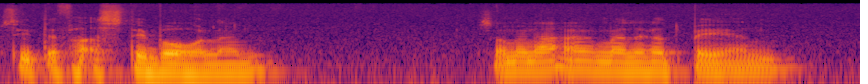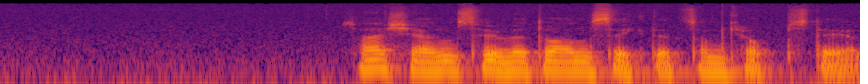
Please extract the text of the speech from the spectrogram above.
sitter fast i bålen. Som en arm eller ett ben. Så här känns huvudet och ansiktet som kroppsdel.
